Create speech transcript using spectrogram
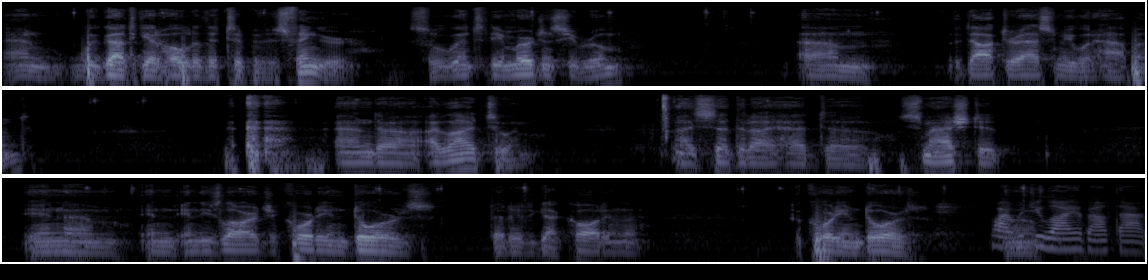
and we got to get hold of the tip of his finger." So we went to the emergency room. Um, the doctor asked me what happened, and uh, I lied to him. I said that I had uh, smashed it in, um, in, in these large accordion doors that it got caught in the accordion doors. Why would you lie about that?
